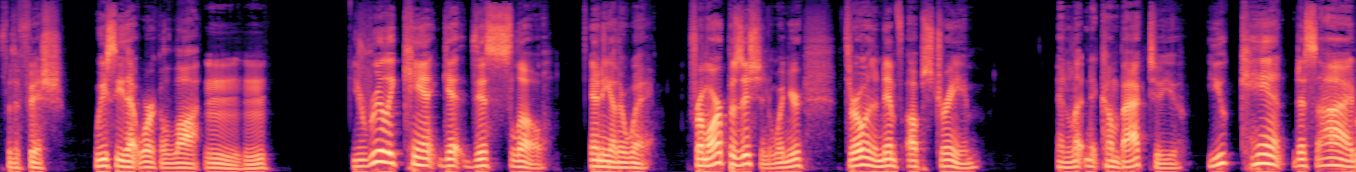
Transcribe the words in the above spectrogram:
for the fish. We see that work a lot. Mm-hmm. You really can't get this slow any other way. From our position, when you're throwing the nymph upstream and letting it come back to you, you can't decide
